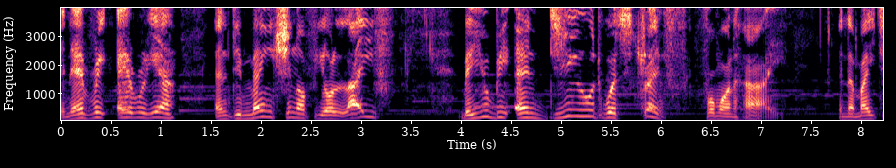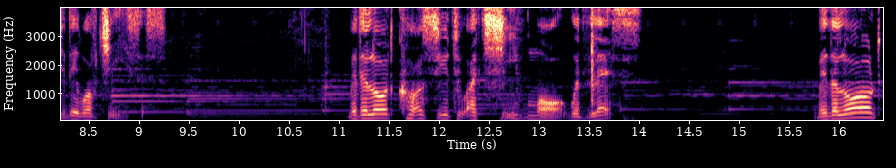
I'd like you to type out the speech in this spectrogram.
In every area and dimension of your life, may you be endued with strength from on high in the mighty name of Jesus. May the Lord cause you to achieve more with less. May the Lord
